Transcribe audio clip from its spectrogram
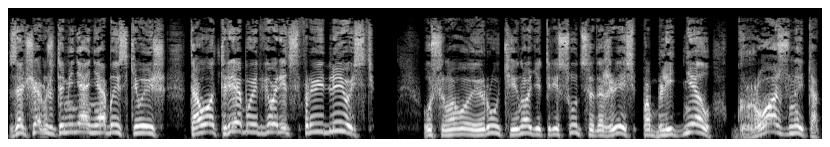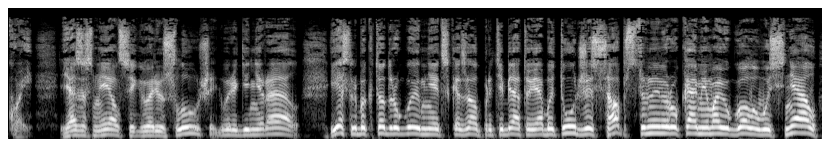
Зачем же ты меня не обыскиваешь? Того требует, говорит, справедливость. У самого и руки, и ноги трясутся, даже весь побледнел, грозный такой. Я засмеялся и говорю, слушай, говорю, генерал, если бы кто другой мне это сказал про тебя, то я бы тут же собственными руками мою голову снял,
